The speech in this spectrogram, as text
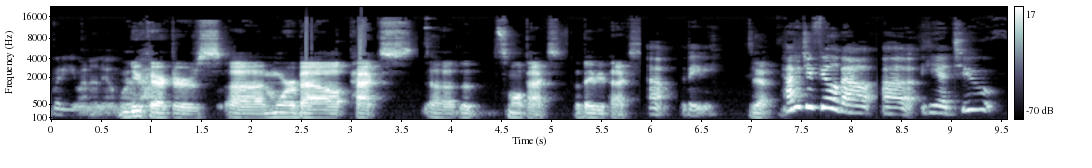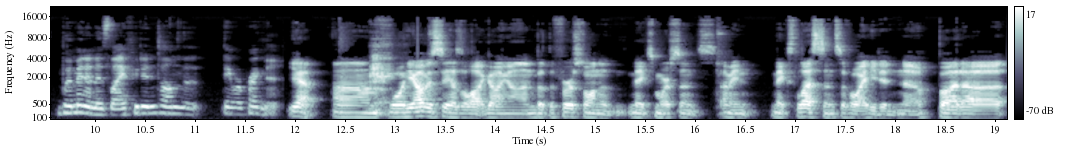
what do you want to know more? New about? characters, uh, more about Pax, uh, the small Pax, the baby Pax. Oh, the baby. Yeah. How did you feel about? Uh, he had two women in his life who didn't tell him that they were pregnant. Yeah. Um, well, he obviously has a lot going on, but the first one makes more sense. I mean, makes less sense of why he didn't know. But uh,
